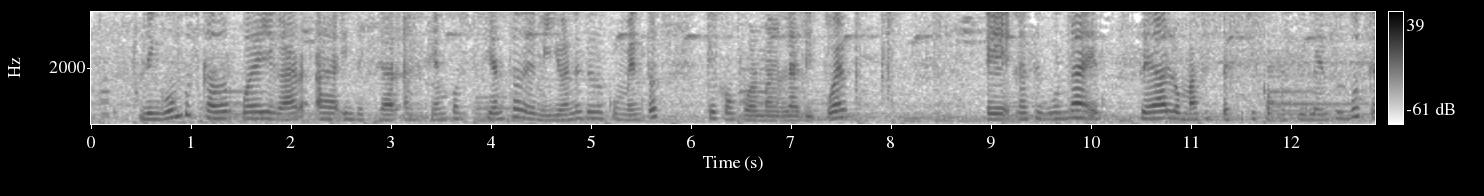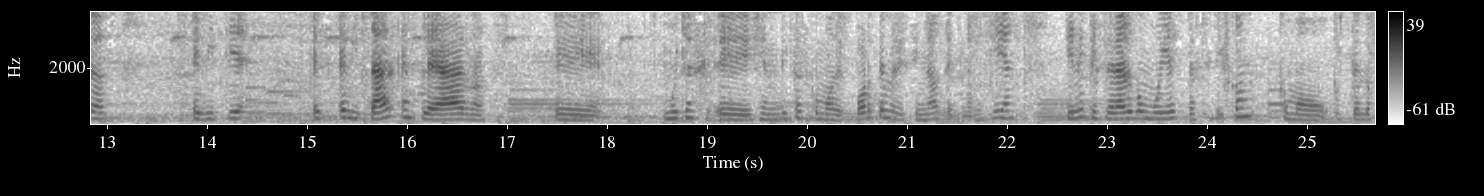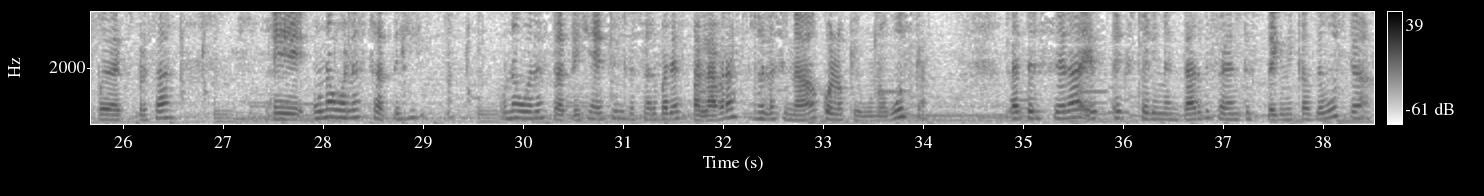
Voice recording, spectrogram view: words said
Ningún buscador puede llegar a indexar al 100% de millones de documentos que conforman la Deep Web. Eh, la segunda es sea lo más específico posible en sus búsquedas. Evite, es evitar emplear eh, muchas eh, genéricas como deporte, medicina o tecnología. Tiene que ser algo muy específico como usted lo pueda expresar. Eh, una, buena estrategia, una buena estrategia es ingresar varias palabras relacionadas con lo que uno busca. La tercera es experimentar diferentes técnicas de búsqueda.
